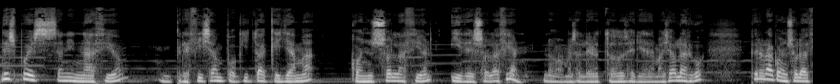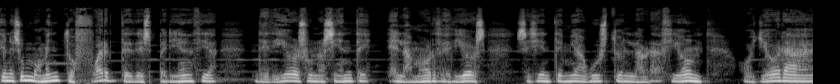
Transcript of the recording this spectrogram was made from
Después San Ignacio precisa un poquito a qué llama consolación y desolación. No vamos a leer todo, sería demasiado largo, pero la consolación es un momento fuerte de experiencia de Dios. Uno siente el amor de Dios, se siente muy a gusto en la oración, o llora,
